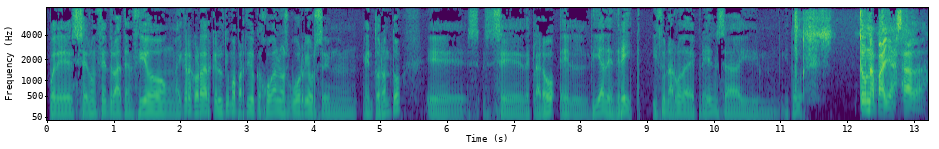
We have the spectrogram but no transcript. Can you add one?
puede ser un centro de atención. Hay que recordar que el último partido que juegan los Warriors en, en Toronto eh, se declaró el día de Drake. Hizo una rueda de prensa y, y todo. Es una payasada.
